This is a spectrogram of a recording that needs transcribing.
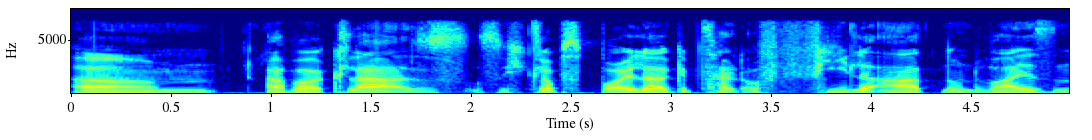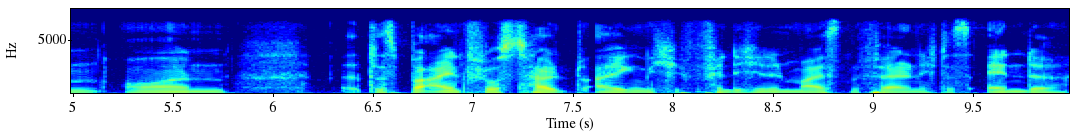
ähm, aber klar, ist, ich glaube, Spoiler gibt es halt auf viele Arten und Weisen und das beeinflusst halt eigentlich, finde ich, in den meisten Fällen nicht das Ende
